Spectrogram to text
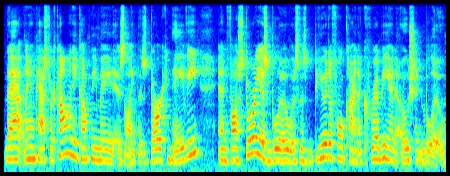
that Lancaster Colony Company made is like this dark navy, and Fostoria's blue was this beautiful kind of Caribbean ocean blue.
